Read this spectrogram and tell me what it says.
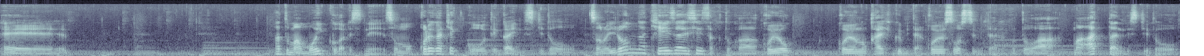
えーあとまあもう一個がですねそのこれが結構でかいんですけどそのいろんな経済政策とか雇用雇用の回復みたいな雇用創出みたいなことは、まあ、あったんですけど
